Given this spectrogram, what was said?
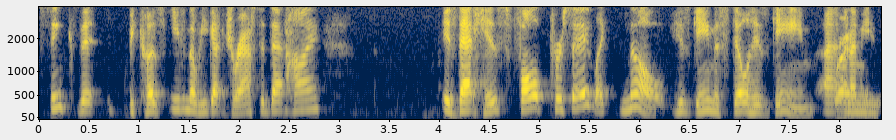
think that because even though he got drafted that high, is that his fault per se? Like, no, his game is still his game. Right. And I mean,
